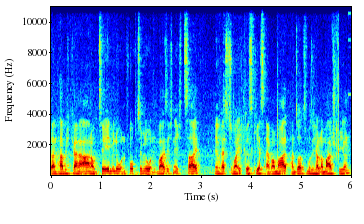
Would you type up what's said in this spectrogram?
dann habe ich keine Ahnung, 10 Minuten, 15 Minuten, weiß ich nicht, Zeit, den Rest zu machen. Ich riskiere es einfach mal, ansonsten muss ich halt normal spielen.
